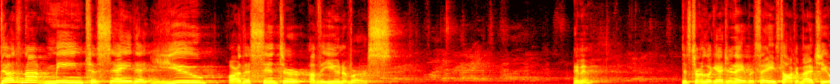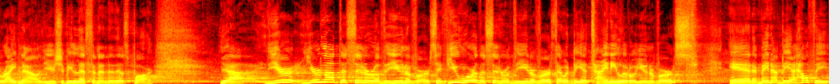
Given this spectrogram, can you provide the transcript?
does not mean to say that you are the center of the universe. Amen. Just turn and look at your neighbor. Say, he's talking about you right now. You should be listening to this part. Yeah, you're, you're not the center of the universe. If you were the center of the universe, that would be a tiny little universe and it may not be a healthy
